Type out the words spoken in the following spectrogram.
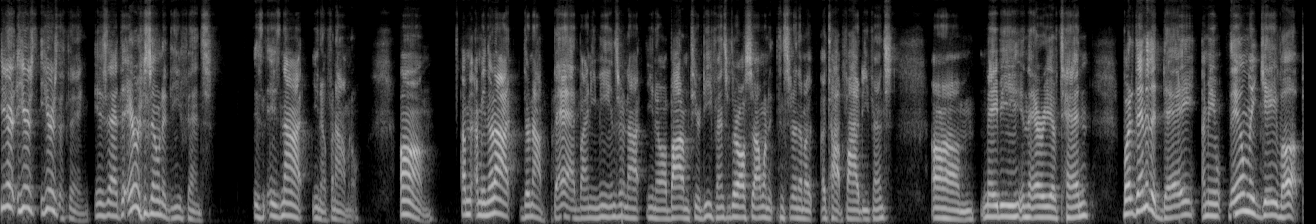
here, here's here's the thing is that the Arizona defense is is not, you know, phenomenal. Um, I mean, they're not they're not bad by any means. They're not, you know, a bottom tier defense, but they're also I want to consider them a, a top five defense um, maybe in the area of 10. But at the end of the day, I mean, they only gave up,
